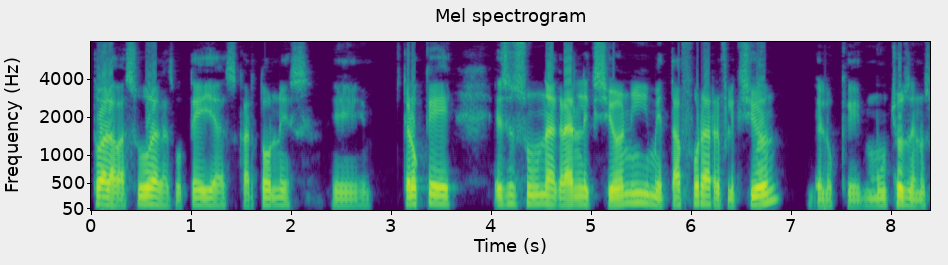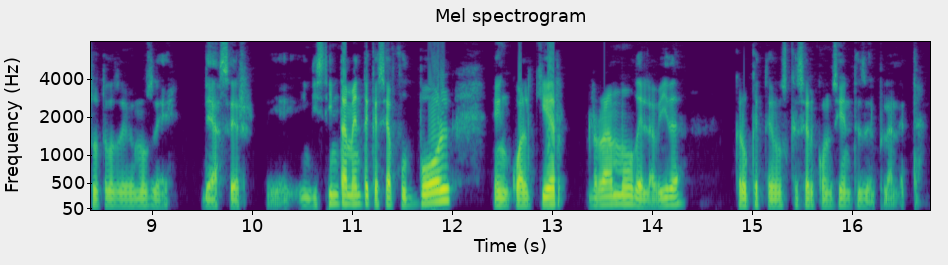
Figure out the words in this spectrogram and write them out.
toda la basura, las botellas, cartones, eh, creo que eso es una gran lección y metáfora, reflexión de lo que muchos de nosotros debemos de, de hacer, eh, indistintamente que sea fútbol, en cualquier ramo de la vida, creo que tenemos que ser conscientes del planeta.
